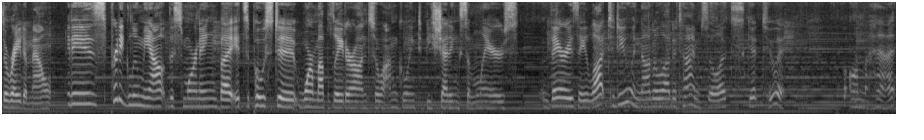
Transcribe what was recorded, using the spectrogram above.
the right amount. It is pretty gloomy out this morning but it's supposed to warm up later on so I'm going to be shedding some layers. There is a lot to do and not a lot of time so let's get to it. Put on my hat.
